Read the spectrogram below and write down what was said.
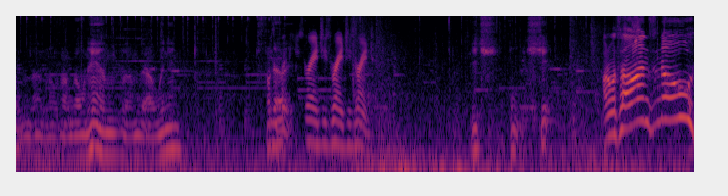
I don't know if I'm going ham, but I'm gonna win in. Fuck He's, out, he's range, he's range, he's range. bitch. Holy shit. Automatons, no!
